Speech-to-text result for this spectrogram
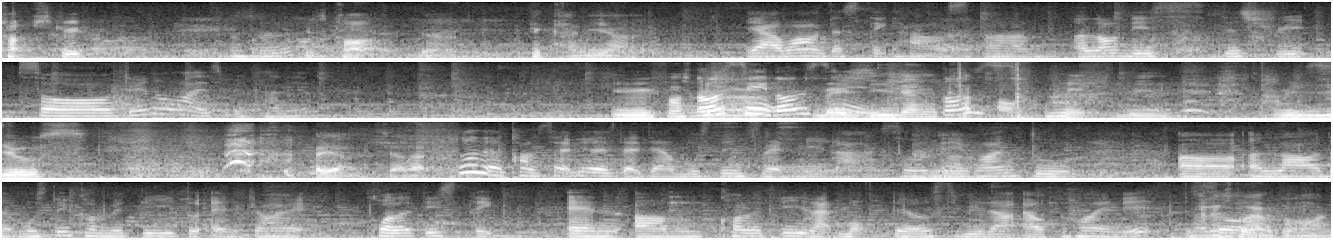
Club Street. It's called the Picanha. Yeah, one of the steakhouse um, along this this street. So, do you know what is picanha? It refers Don't to see, the don't see. Brazilian Don't cut of meat we, we use. yeah. So the concept here is that they are Muslim friendly lah. So they Yeah. want to uh, allow the Muslim community to enjoy quality steak and um, quality like mocktails without alcohol in it. Yeah, there's so, no alcohol.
